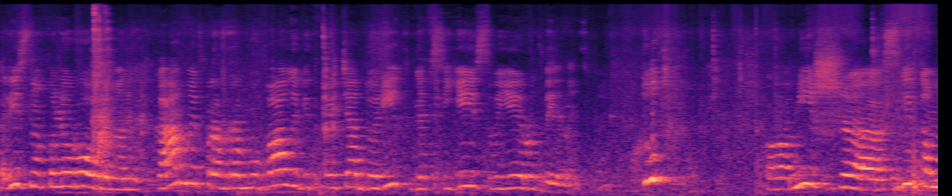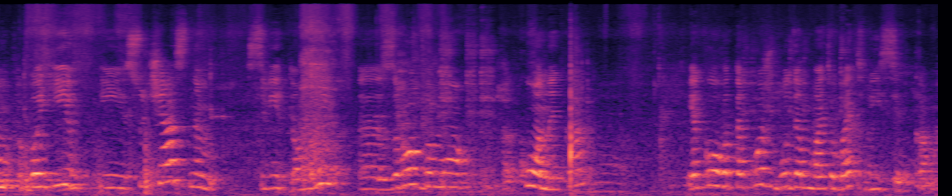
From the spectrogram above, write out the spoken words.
різнокольоровими нитками програмували відкриття доріг для всієї своєї родини. Тут о, між е, світом богів і сучасним світом ми е, зробимо коника, якого також будемо матювати вісімками.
